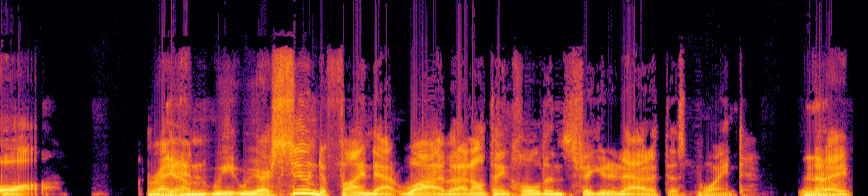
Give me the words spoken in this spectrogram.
all right? Yeah. And we we are soon to find out why, but I don't think Holden's figured it out at this point, No. right?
